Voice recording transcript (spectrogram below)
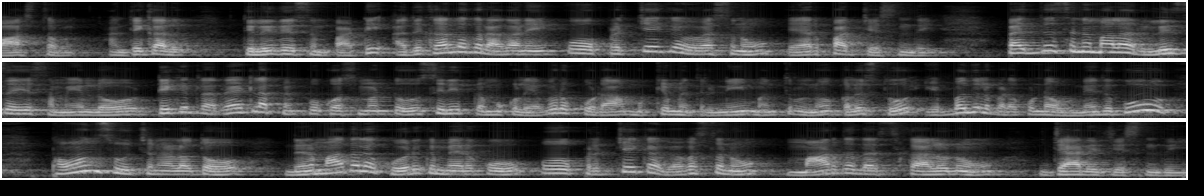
వాస్తవం. అంతేకాదు తెలుగుదేశం పార్టీ అధికారులకు రాగానే ఓ ప్రత్యేక వ్యవస్థను ఏర్పాటు చేసింది. పెద్ద సినిమాల రిలీజ్ అయ్యే సమయంలో టికెట్ల రేట్ల పెంపు కోసమంటూ సినీ ప్రముఖులు ఎవరు కూడా ముఖ్యమంత్రిని మంత్రులను కలుస్తూ ఇబ్బందులు పడకుండా ఉండేందుకు పవన్ సూచనలతో నిర్మాతల కోరిక మేరకు ఓ ప్రత్యేక వ్యవస్థను మార్గదర్శకాలను జారీ చేసింది.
